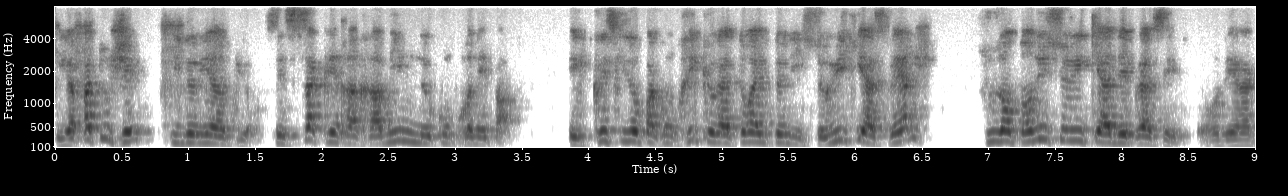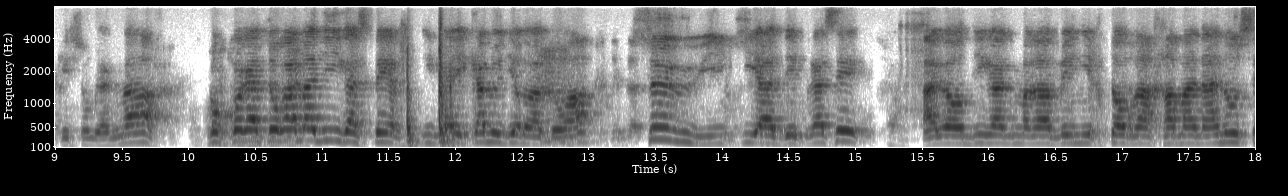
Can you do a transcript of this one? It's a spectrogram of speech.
il n'a pas touché, il devient impur. C'est ça que les Chachamim ne comprenaient pas. Et qu'est-ce qu'ils n'ont pas compris Que la Torah te dit celui qui asperge, sous-entendu celui qui a déplacé. On revient à la question de. Pourquoi la Torah m'a dit asperge? Il n'avait qu'à me dire dans la Torah celui qui a déplacé. Alors dit l'Agmara venir tovra chamananose.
